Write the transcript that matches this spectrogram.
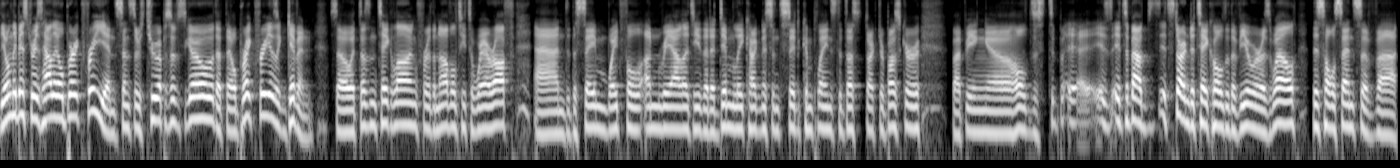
the only mystery is how they'll break free, and since there's two episodes to go, that they'll break free is a given. So it doesn't take long for the novelty to wear off, and the same waitful unreality that a dimly cognizant Syd complains to Dr. Busker about being uh, uh, is it's about it's starting to take hold of the viewer as well. This whole sense of uh,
